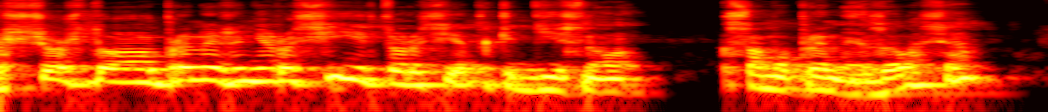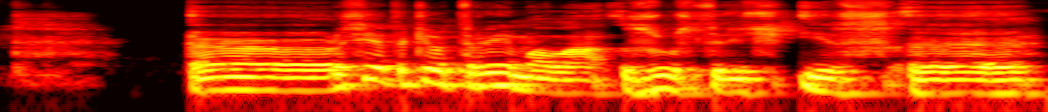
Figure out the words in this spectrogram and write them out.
Що ж до приниження Росії, то Росія таки дійсно самопринизилася. Е, Росія таки отримала зустріч із е,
